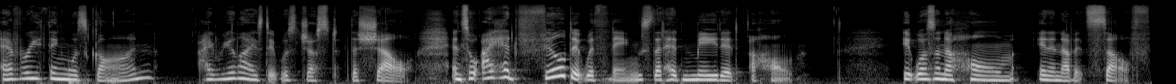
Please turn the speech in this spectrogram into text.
everything was gone, I realized it was just the shell. And so I had filled it with things that had made it a home. It wasn't a home in and of itself.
